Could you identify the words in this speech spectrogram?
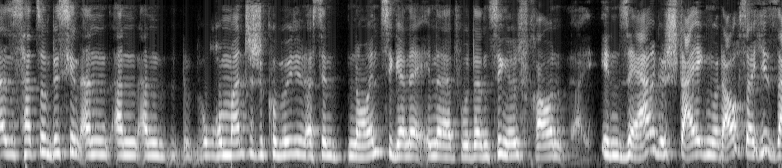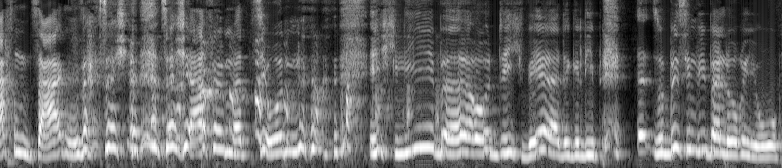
also es hat so ein bisschen an, an, an romantische Komödien aus den 90ern erinnert, wo dann Single-Frauen in Särge steigen und auch solche Sachen sagen, solche, solche Affirmationen. Ich liebe und ich werde geliebt. So ein bisschen wie bei Loriot.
